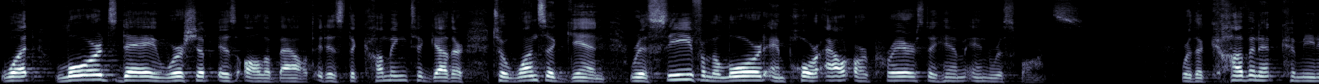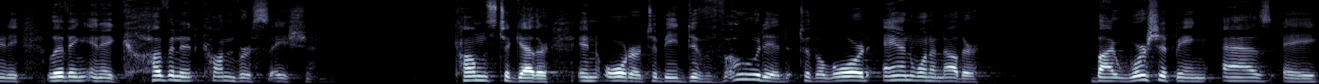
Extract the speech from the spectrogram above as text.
what Lord's Day worship is all about. It is the coming together to once again receive from the Lord and pour out our prayers to Him in response. We're the covenant community living in a covenant conversation comes together in order to be devoted to the Lord and one another by worshiping as a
